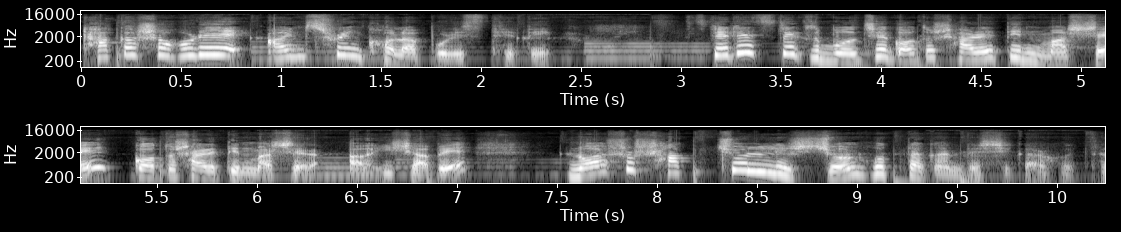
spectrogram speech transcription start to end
ঢাকা শহরে আইন শৃঙ্খলা পরিস্থিতি। স্ট্যাটিস্টিক্স বলছে গত সাড়ে তিন মাসে, গত সাড়ে তিন মাসের হিসাবে নয়শো সাতচল্লিশ জন হত্যাকাণ্ডের শিকার হয়েছে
